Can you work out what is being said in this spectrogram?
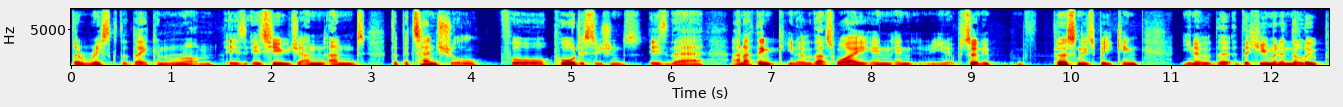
The risk that they can run is, is huge, and, and the potential for poor decisions is there. And I think you know that's why, in, in you know, certainly personally speaking, you know the the human in the loop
